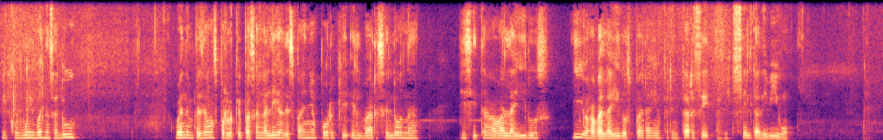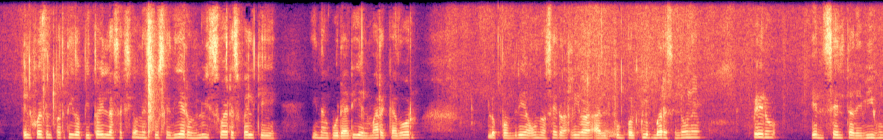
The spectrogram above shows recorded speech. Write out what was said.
y con muy buena salud. Bueno, empecemos por lo que pasó en la Liga de España porque el Barcelona visitaba Balaídos, iba a Balaídos para enfrentarse al Celta de Vigo. El juez del partido pitó y las acciones sucedieron. Luis Suárez fue el que inauguraría el marcador lo pondría 1-0 arriba al Fútbol Club Barcelona, pero el Celta de Vigo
